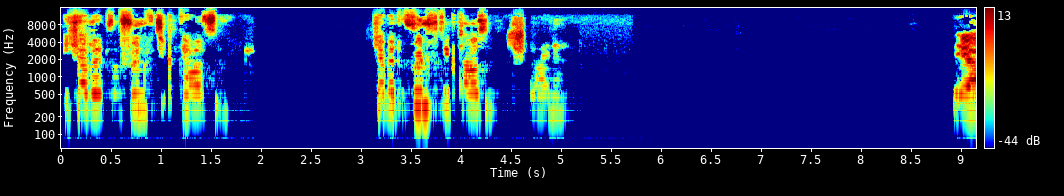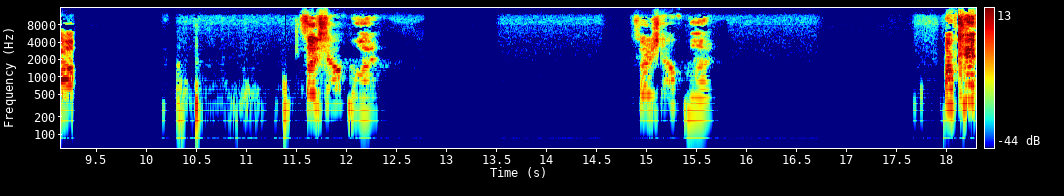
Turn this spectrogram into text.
ich habe etwa 50.000. Ich habe etwa 50.000 Steine. Ja. Soll ich auch mal? Soll ich auch mal? Okay.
